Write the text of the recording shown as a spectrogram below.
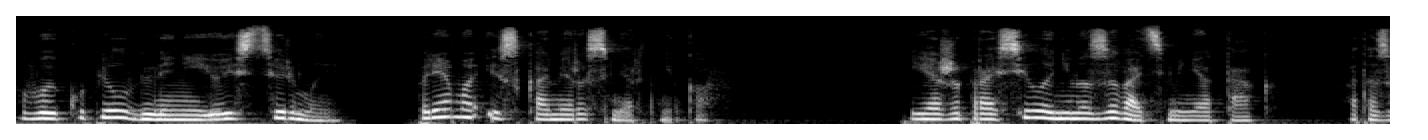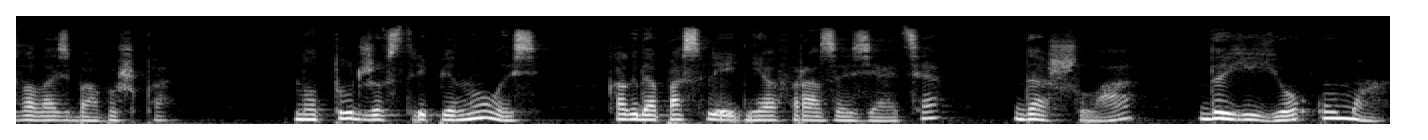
выкупил для нее из тюрьмы, прямо из камеры смертников». «Я же просила не называть меня так», — отозвалась бабушка. Но тут же встрепенулась, когда последняя фраза зятя дошла до ее ума.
